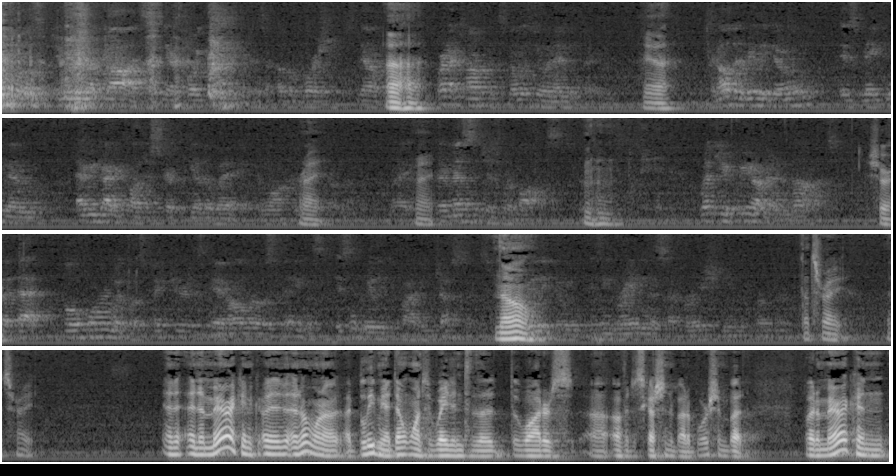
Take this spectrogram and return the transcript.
uh-huh. We're at a conference, no one's doing anything. Yeah. And all they're really doing is making them, every gynecologist strip the other way and walk away Right. from them. Right? Right. Their messages were lost. hmm Whether you agree on it or not. Sure. But that bullhorn with those pictures and all those things isn't really providing justice. No. Really doing is ingraining the separation even further. That's right. That's right. And an American, I don't want to, believe me, I don't want to wade into the, the waters uh, of a discussion about abortion, but, but American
